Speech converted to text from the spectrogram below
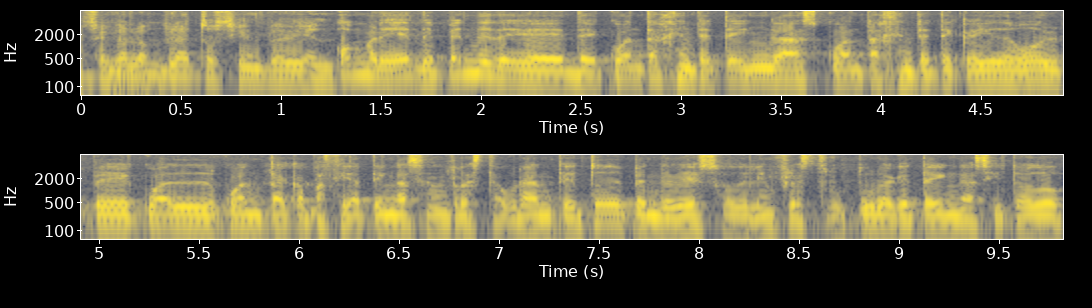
Sacar los platos siempre bien. Hombre, depende de, de cuánta gente tengas, cuánta gente te cae de golpe, cuál, cuánta capacidad tengas en el restaurante. Todo depende de eso, de la infraestructura que tengas y todo.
